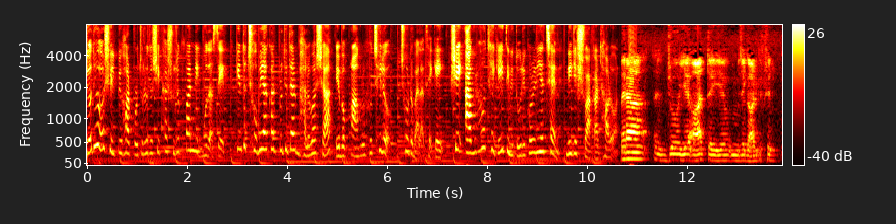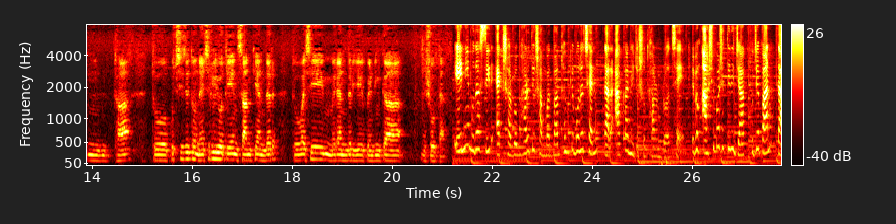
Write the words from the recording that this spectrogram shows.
যদিও শিল্পী হওয়ার প্রচলিত শিক্ষার সুযোগ পাননি মুদাসের কিন্তু ছবি আঁকার প্রতি তার ভালোবাসা এবং আগ্রহ ছিল ছোটবেলা থেকেই সেই আগ্রহ থেকেই তিনি তৈরি করে নিয়েছেন নিজস্ব আঁকার ধরন मेरा जो ये आर्ट ये मुझे गॉड गिफ्टेड था तो कुछ चीजें तो नेचुरली होती है इंसान के अंदर तो वैसे ही मेरे अंदर ये पेंटिंग का शौक था এ নিয়ে মুদাসির এক সর্বভারতীয় সংবাদ মাধ্যমকে বলেছেন তার আঁকার নিজস্ব ধরন রয়েছে এবং আশেপাশে তিনি যা খুঁজে পান তা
